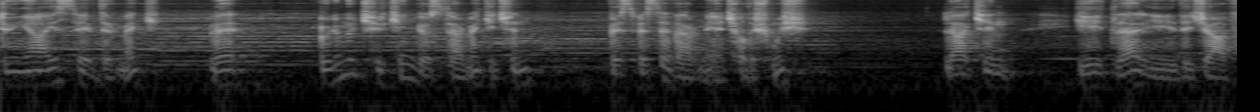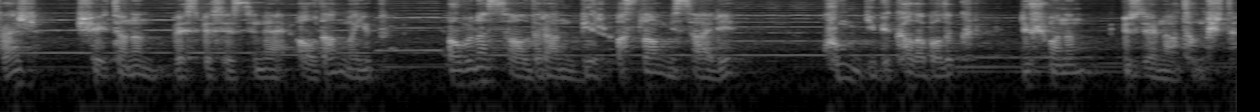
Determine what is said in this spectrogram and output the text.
dünyayı sevdirmek ve ölümü çirkin göstermek için vesvese vermeye çalışmış. Lakin yiğitler yiğidi Cafer şeytanın vesvesesine aldanmayıp avına saldıran bir aslan misali kum gibi kalabalık düşmanın üzerine atılmıştı.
